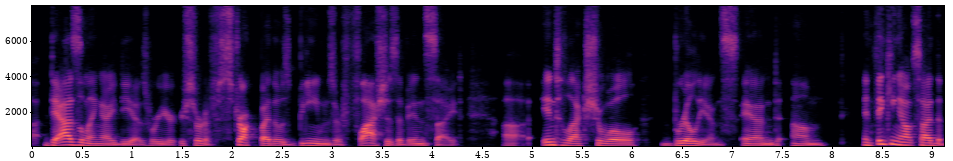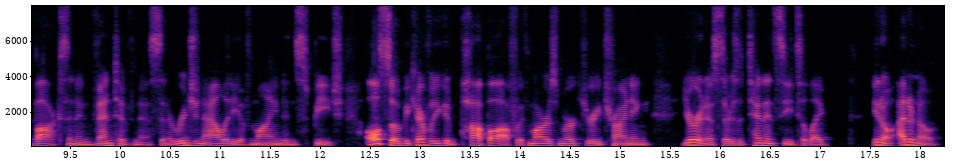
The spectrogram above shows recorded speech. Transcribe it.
uh, dazzling ideas where you're, you're, sort of struck by those beams or flashes of insight uh, intellectual brilliance and um, and thinking outside the box and inventiveness and originality of mind and speech. Also be careful you can pop off with mars mercury trining uranus there's a tendency to like you know i don't know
